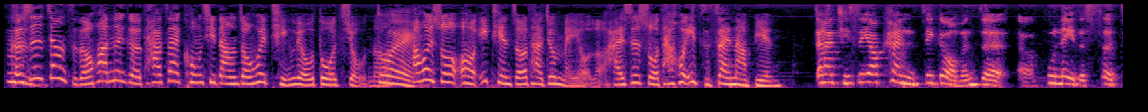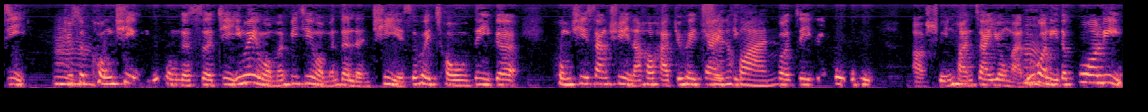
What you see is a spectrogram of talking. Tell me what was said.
可是这样子的话，那个它在空气当中会停留多久呢？对，他会说哦，一天之后它就没有了，还是说它会一直在那边？它其实要看这个我们的呃户内的设计，就是空气流通的设计。因为我们毕竟我们的冷气也是会抽那个空气上去，然后它就会在循环或这个过滤啊循环再用嘛。如果你的过滤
